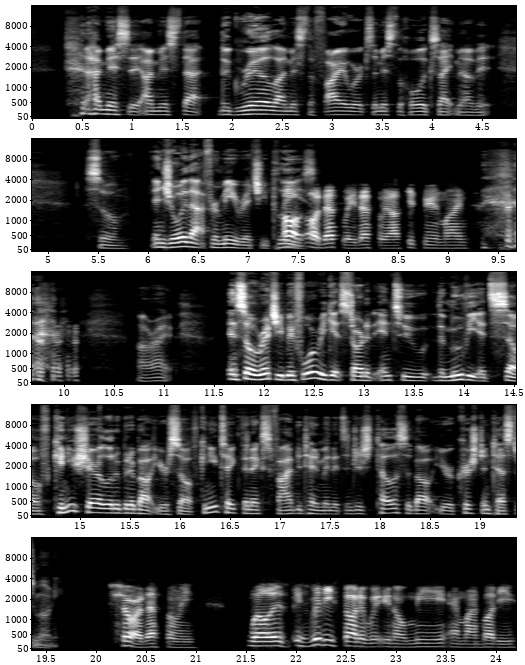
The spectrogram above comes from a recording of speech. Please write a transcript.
I miss it. I miss that the grill. I miss the fireworks. I miss the whole excitement of it. So enjoy that for me, Richie, oh, please. Oh, oh definitely, definitely. I'll keep you in mind. All right. And so, Richie, before we get started into the movie itself, can you share a little bit about yourself? Can you take the next five to 10 minutes and just tell us about your Christian testimony? Sure, definitely. Well, it, it's really started with, you know, me and my buddy,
